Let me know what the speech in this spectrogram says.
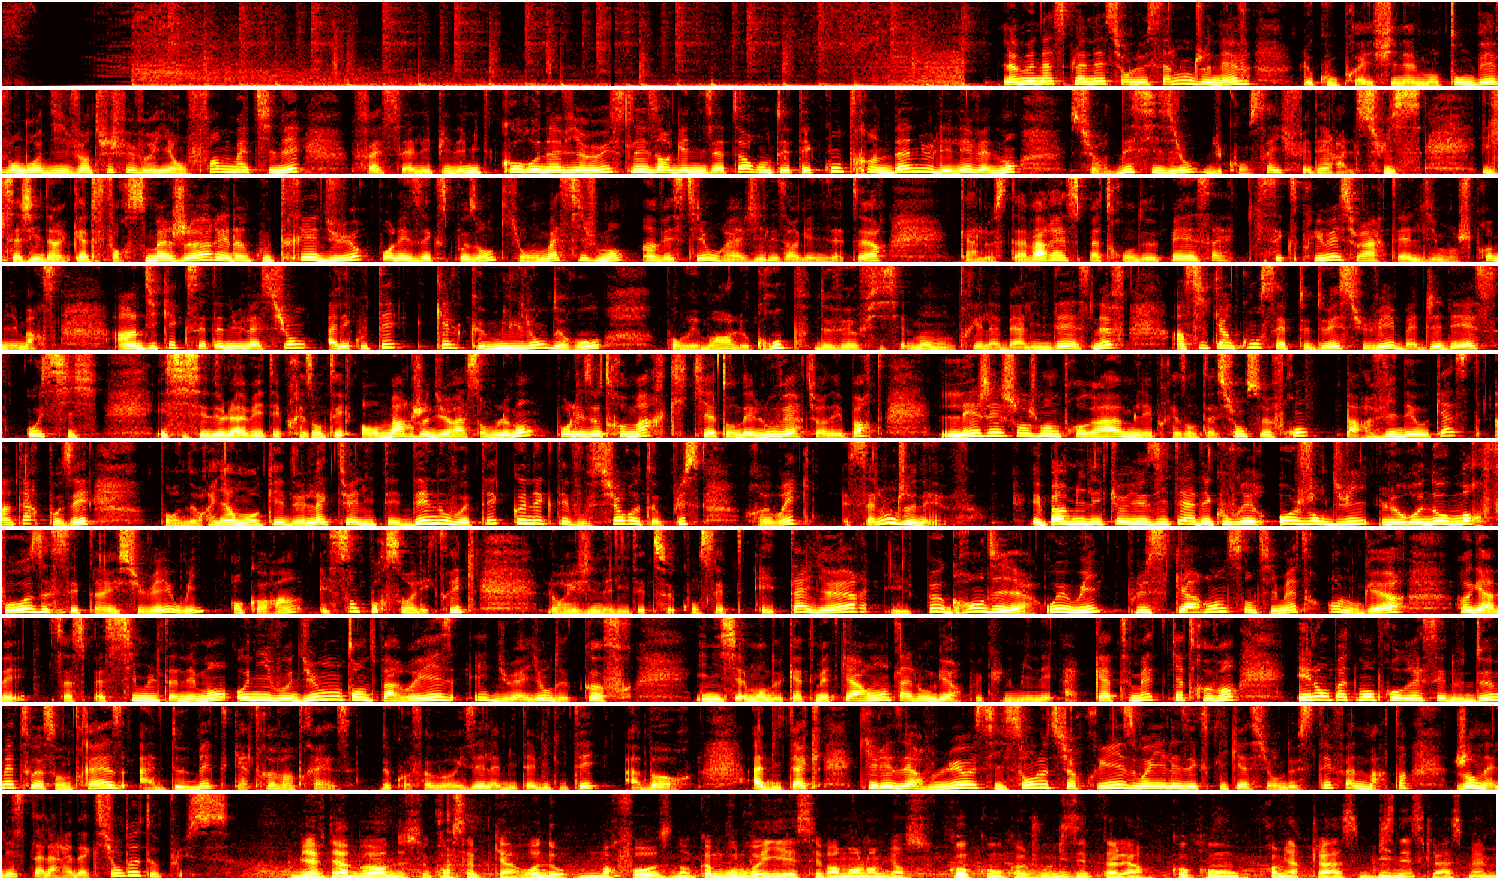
La menace planait sur le salon de Genève. Le coup près est finalement tombé vendredi 28 février en fin de matinée. Face à l'épidémie de coronavirus, les organisateurs ont été contraints d'annuler l'événement sur décision du Conseil fédéral suisse. Il s'agit d'un cas de force majeur et d'un coup très dur pour les exposants qui ont massivement investi, ont réagi les organisateurs. Carlos Tavares, patron de PSA, qui s'exprimait sur RTL dimanche 1er mars, a indiqué que cette annulation allait coûter quelques millions d'euros. Pour mémoire, le groupe devait officiellement montrer la berline DS9 ainsi qu'un concept de SUV badge DS aussi. Et si ces deux-là avaient été présentés en marge du rassemblement, pour les autres marques qui attendaient l'ouverture des portes, léger changement de programme, les présentations se feront par vidéocast interposé. Pour ne rien manquer de l'actualité des nouveautés, connectez-vous sur Autoplus, rubrique Salon de Genève. Et parmi les curiosités à découvrir aujourd'hui, le Renault Morphose, c'est un SUV, oui, encore un, et 100% électrique. L'originalité de ce concept est ailleurs, il peut grandir, oui oui, plus 40 cm en longueur. Regardez, ça se passe simultanément au niveau du montant de pare-brise et du haillon de coffre. Initialement de 4,40 m, la longueur peut culminer à 4,80 m et l'empattement progresser de 2,73 m à 2,93 m. De quoi favoriser l'habitabilité à bord. Habitacle qui réserve lui aussi son lot de surprise, voyez les explications de Stéphane Martin, journaliste à la rédaction d'AutoPlus. Bienvenue à bord de ce concept car Renault Morphose. Donc comme vous le voyez, c'est vraiment l'ambiance cocon, comme je vous le disais tout à l'heure, cocon première classe, business class même,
